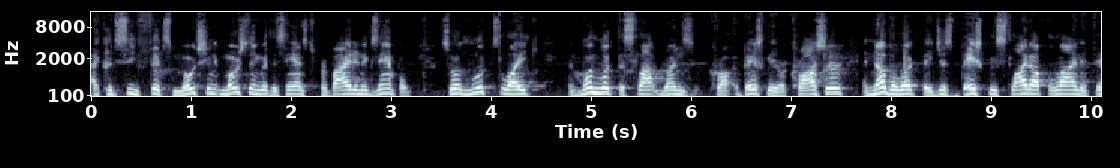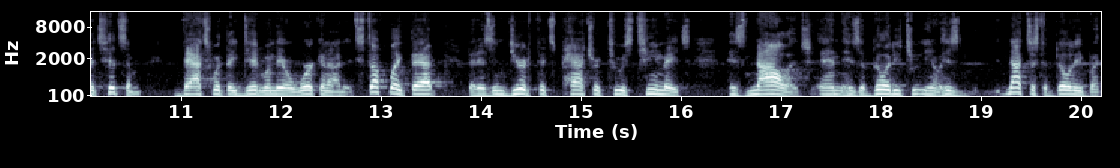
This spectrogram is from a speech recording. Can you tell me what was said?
I could see Fitz motion, motioning with his hands to provide an example. So it looked like in one look, the slot runs basically a crosser. Another look, they just basically slide off the line and Fitz hits them. That's what they did when they were working on it. Stuff like that that has endeared Fitzpatrick to his teammates, his knowledge and his ability to, you know, his not just ability, but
